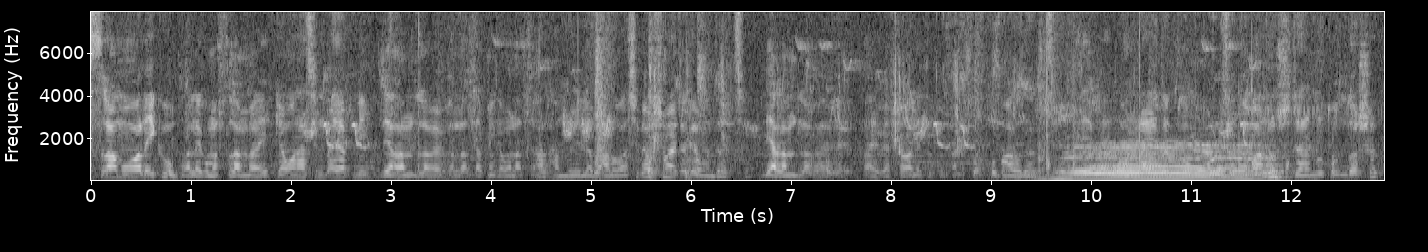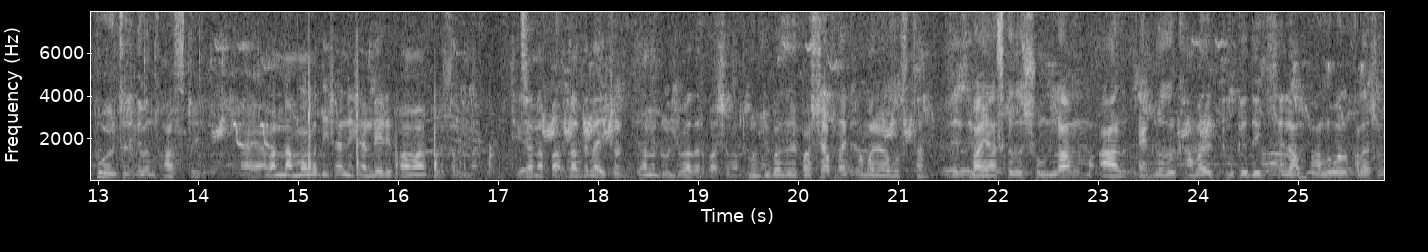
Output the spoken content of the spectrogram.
আসসালামু আলাইকুম। ওয়ালাইকুম আসসালাম ভাই। কেমন আছেন ভাই আপনি? জি আলহামদুলিল্লাহ ভাই ভালো আছে। আপনি কেমন আছেন? আলহামদুলিল্লাহ ভালো আছি। ব্যবসায় তো কেমন যাচ্ছে? জি আলহামদুলিল্লাহ ভাই ভাই ব্যবসা অনেক খুব ভালো। খুব ভালো যাচ্ছে। অনলাইনে খুব পরিচিত মানুষ। যারা নতুন দর্শক পরিচয় দেবেন ফার্স্টে আমার নাম মোহাম্মদ ঈশান। ঈশান ডেয়ারি ফার্ম আমি পরিচালনা করি। ঠিকানা পাবনা জেলা ঈশ্বর থানা ডুলটি বাজার পাশে আমার ঝুলটি বাজারের পাশে আপনার খামারের অবস্থান। ভাই আজকে তো শুনলাম আর এক নজর খামারে ঢুকে দেখছিলাম ভালো ভালো কালেকশন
